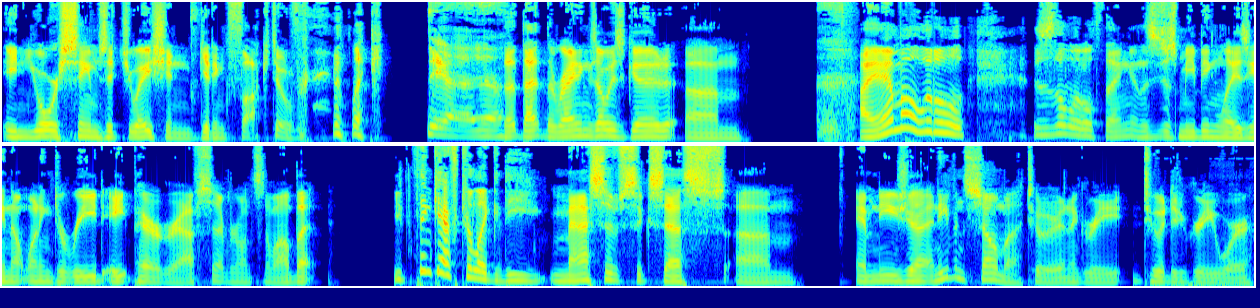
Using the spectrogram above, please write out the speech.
in your same situation getting fucked over like yeah, yeah. that, that the writing's always good. Um, I am a little. This is a little thing, and this is just me being lazy and not wanting to read eight paragraphs every once in a while. But you'd think after like the massive success, um, Amnesia, and even Soma to an degree, to a degree, where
